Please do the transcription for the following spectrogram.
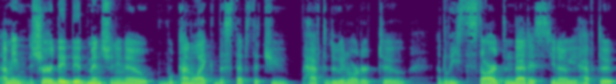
I mean, sure, they did mention, you know, what kind of like the steps that you have to do in order to at least start and that is you know you have to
